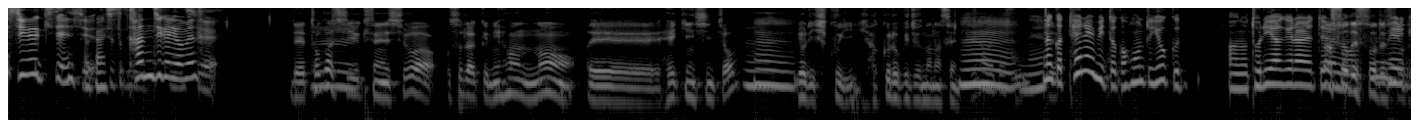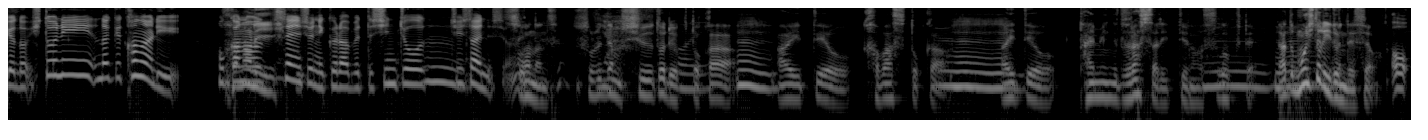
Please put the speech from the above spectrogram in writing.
樫勇樹選手。ちょっと漢字が読めないで富樫勇樹選手はおそらく日本の、えー平均身長より低い167センチ、うん。ね。なんかテレビとか本当よくあの取り上げられてるあそうのですそうです見るけど一人だけかなり他の選手に比べて身長小さいんですよね。そうなんですよ。それでもシュート力とかうん。相手をかわすとか、うん。うん相手をタイミングずらしたりっていうのがすごくて、うん。あともう一人いるんですよ。お。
